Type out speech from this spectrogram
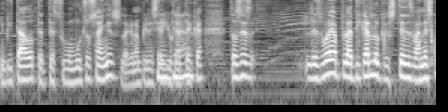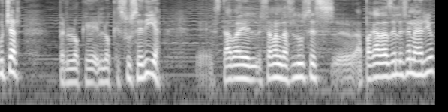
invitado. Tete estuvo muchos años, la gran pianista Sí, yucateca. Entonces, les voy a platicar lo que ustedes van a escuchar, pero lo que, lo que sucedía. Eh, Estaba el, estaban las luces eh, apagadas del escenario,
